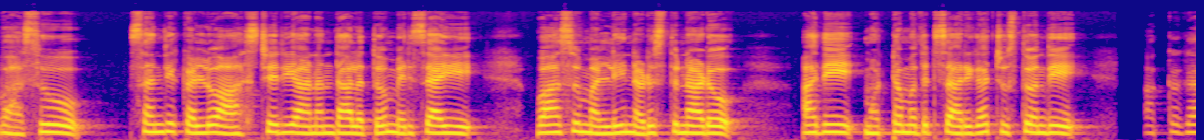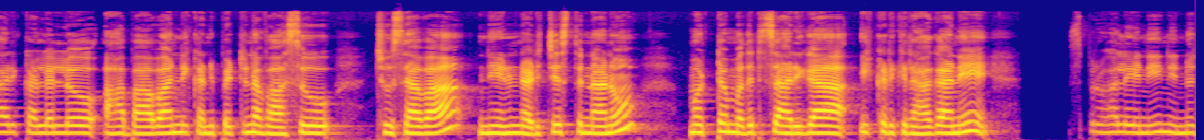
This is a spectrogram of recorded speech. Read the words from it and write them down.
వాసు సంధ్య కళ్ళు ఆశ్చర్య ఆనందాలతో మెరిశాయి. వాసు మళ్ళీ నడుస్తున్నాడు. అది మొట్టమొదటిసారిగా చూస్తోంది. అక్కగారి కళ్ళల్లో ఆ భావాన్ని కనిపెట్టిన వాసు చూసావా నేను నడిచేస్తున్నాను. మొట్టమొదటిసారిగా ఇక్కడికి రాగానే స్పృహలేని నిన్ను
